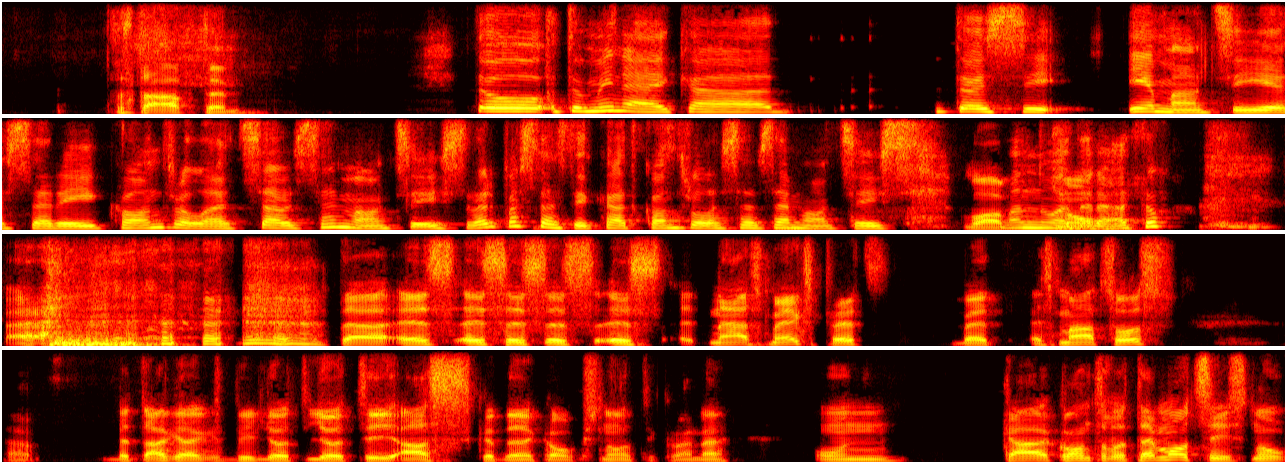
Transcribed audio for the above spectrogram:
Tas tā aptiem. Tu, tu minēji, ka tu esi iemācījies arī kontrolēt savas emocijas. Vari pastāstīt, kā tu kontrolē savas emocijas? Labi, Man nu, noderētu. Nu, tā, es, es, es, es, es neesmu eksperts, bet es mācos. Bet agrāk es biju ļoti, ļoti ass, kad kaut kas notika. Un kā kontrolēt emocijas, nu,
